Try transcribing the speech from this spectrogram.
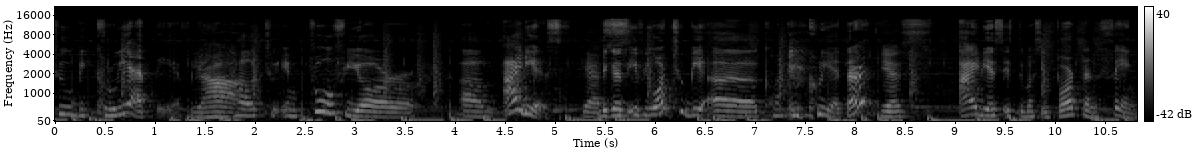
to be creative. Yeah. how to improve your um, ideas. Yes. because if you want to be a content creator yes. ideas is the most important thing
